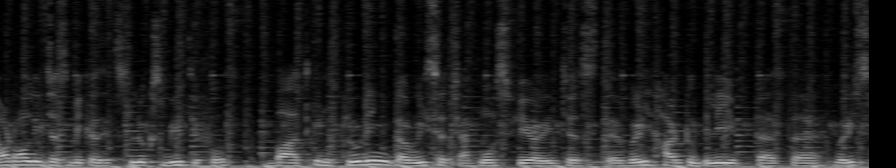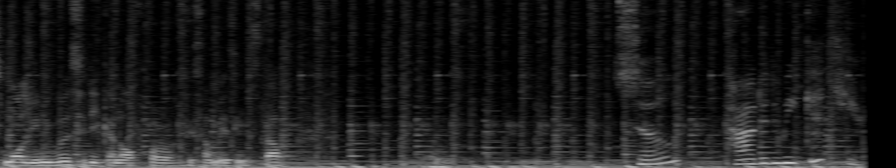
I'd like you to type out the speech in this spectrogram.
not only just because it looks beautiful, but including the research atmosphere, it's just uh, very hard to believe that a very small university can offer this amazing stuff. So, how did we get here?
